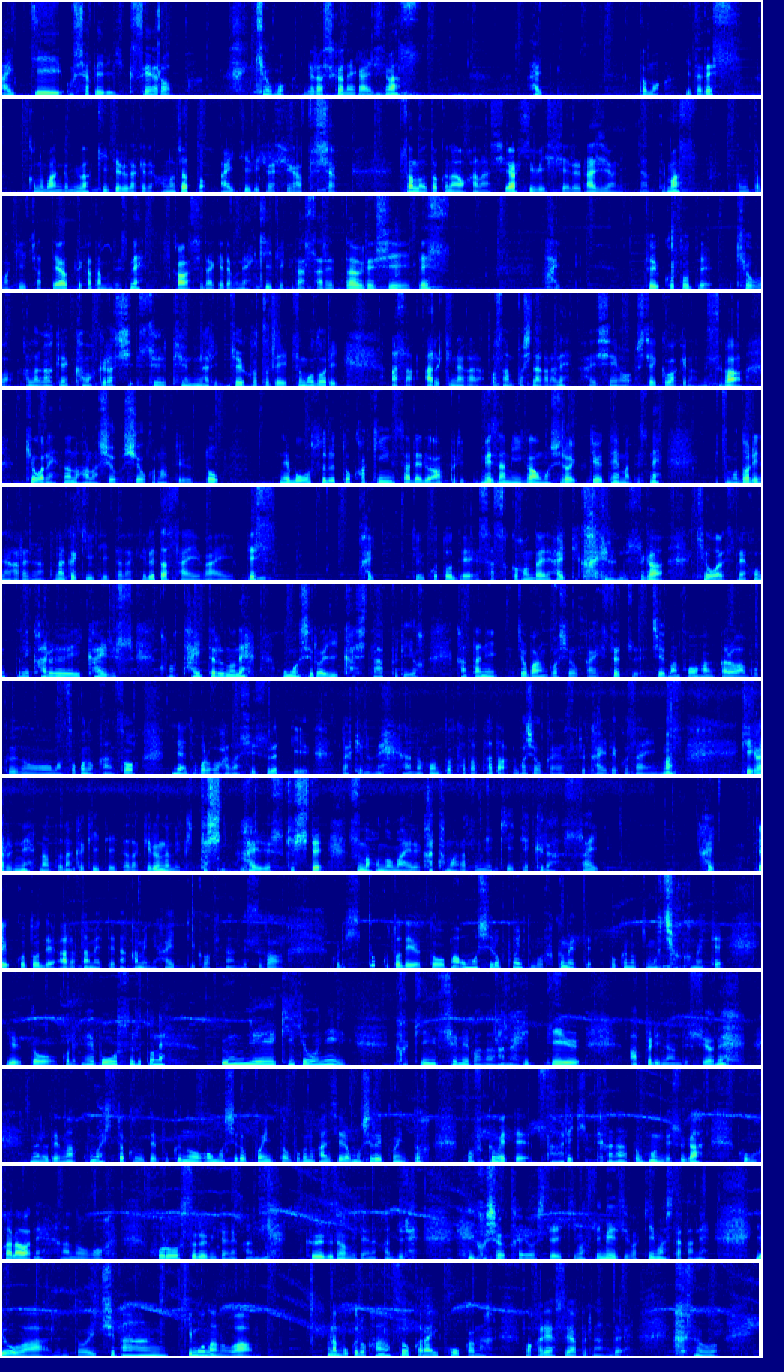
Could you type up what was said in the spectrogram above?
IT おしゃべりクソ野郎今日もよろしくお願いします。はい。どうも伊田です。この番組は聞いてるだけでほのちょっと IT リテラシーがアップしちゃう。そんなお得なお話を日々しているラジオになってます。たまたま聞いちゃったよって方もですね少しだけでもね聞いてくださると嬉しいです。はい。ということで今日は神奈川県鎌倉市晴天なりということでいつも通り朝歩きながらお散歩しながらね配信をしていくわけなんですが今日はね何の話をしようかなというと寝坊すると課金されるアプリ目覚みが面白いというテーマですね。いつも通りながらでなんとなく聞いていただけると幸いです。ということで早速本題に入っていくわけなんですが今日はですね本当に軽い回です。このタイトルのね面白い活かしたアプリを簡単に序盤ご紹介しつつ中盤後半からは僕の、まあ、そこの感想みたいなところをお話しするっていうだけのねあの本当ただただご紹介をする回でございます。気軽にねなんとなく聞いていただけるのにぴったしな回です。決してスマホの前で固まらずに聞いてください。はい。ということで改めて中身に入っていくわけなんですがこれ一言で言うと、まあ、面白ポイントも含めて僕の気持ちを込めて言うとこれ寝坊するとね運営企業に課金せねばならないっていうアプリなんですよね。なのでまあこの一言で僕の面白ポイント僕の感じる面白いポイントも含めて伝わりきったかなと思うんですがここからはねあのフォローするみたいな感じでクールダウンみたいな感じで ご紹介をしていきます。イメージ湧きましたかね？要は、うん、と一番肝なのはまあ、僕の感想からいこうかな。わかりやすいアプリなので。あの、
